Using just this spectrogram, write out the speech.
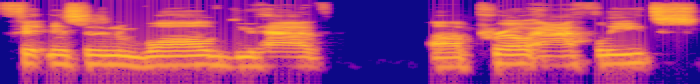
fitness is involved. You have uh, pro athletes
